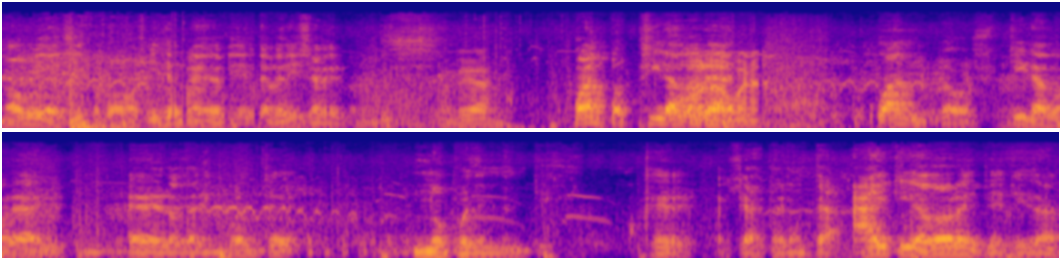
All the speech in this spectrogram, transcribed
No voy a decir cómo dice, pues deberéis saberlo. Buen día. ¿Cuántos tiradores Hola, hay? ¿Cuántos tiradores hay? Eh, los delincuentes no pueden mentir. ¿Qué? O sea, pregunta, ¿hay tiradores? Y te dirán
